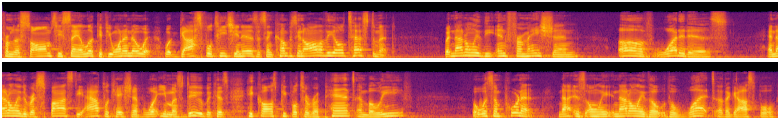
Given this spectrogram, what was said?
from the Psalms. He's saying, look, if you want to know what, what gospel teaching is, it's encompassing all of the Old Testament, but not only the information of what it is, and not only the response, the application of what you must do, because he calls people to repent and believe. But what's important not, is only, not only the, the what of the gospel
